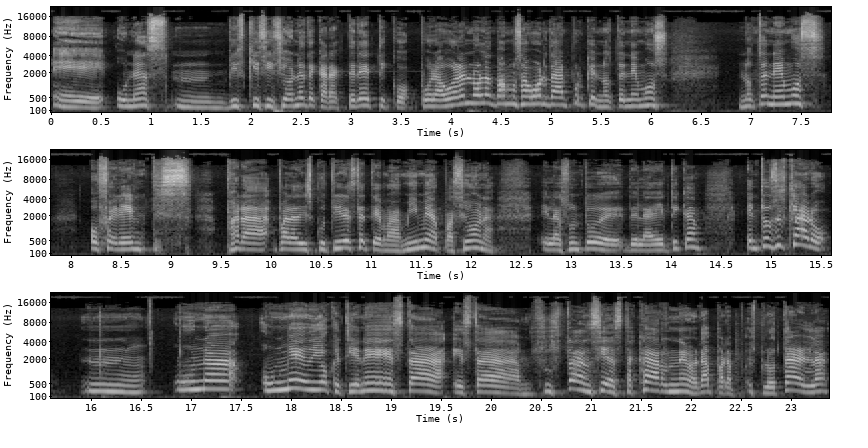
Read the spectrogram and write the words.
eh, unas mm, disquisiciones de carácter ético. Por ahora no las vamos a abordar porque no tenemos, no tenemos oferentes para, para discutir este tema. A mí me apasiona el asunto de, la ética. Entonces, claro, mm, una, un medio que tiene esta, esta sustancia, esta carne, ¿verdad? Para explotarla,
